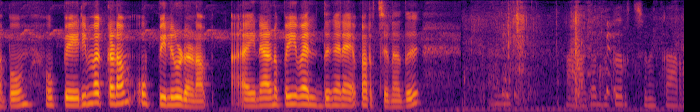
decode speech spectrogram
അപ്പം ഉപ്പേരിയും വെക്കണം ഉപ്പിലും ഇടണം. അതിനാണ് ഇപ്പോൾ ഈ വലുതിങ്ങനെ പറിച്ചണത്. ആകെ തെറിച്ചണ് കറ.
